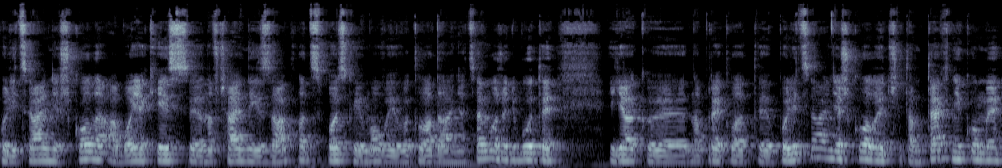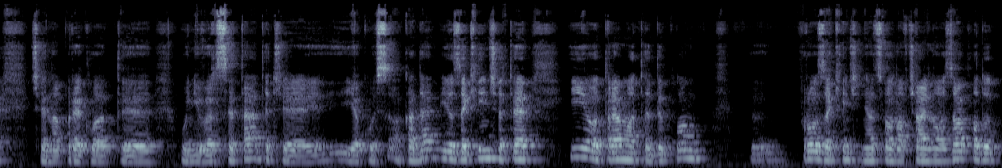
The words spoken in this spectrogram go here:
поліціальні школи або якийсь навчальний заклад з польською мовою викладання. Це можуть бути як, е, наприклад, поліціальні школи, чи там технікуми, чи, наприклад, е, університети, чи якусь академію закінчити і отримати диплом е, про закінчення цього навчального закладу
